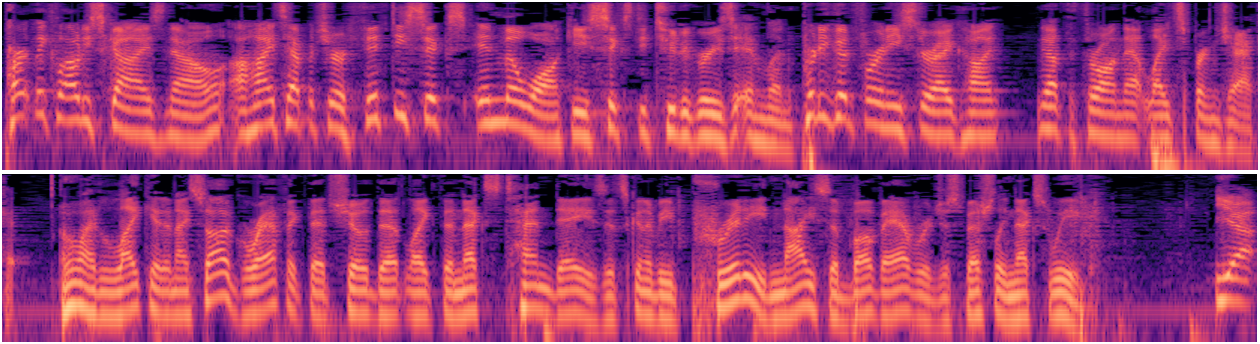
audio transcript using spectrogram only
partly cloudy skies now, a high temperature of 56 in Milwaukee, 62 degrees inland. Pretty good for an Easter egg hunt. You have to throw on that light spring jacket. Oh, I like it. And I saw a graphic that showed that, like, the next 10 days, it's going to be pretty nice above average, especially next week. Yeah,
